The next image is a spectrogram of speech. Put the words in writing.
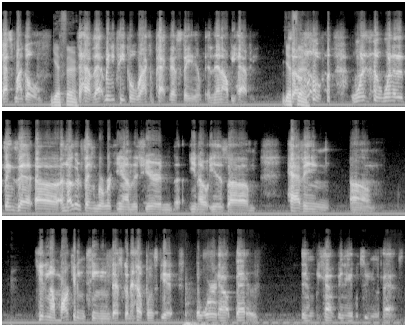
That's my goal. Yes, sir. To have that many people where I can pack that stadium, and then I'll be happy. Yes, so sir. one one of the things that uh, another thing we're working on this year, and you know, is um, having um, getting a marketing team that's going to help us get the word out better than we have been able to in the past.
